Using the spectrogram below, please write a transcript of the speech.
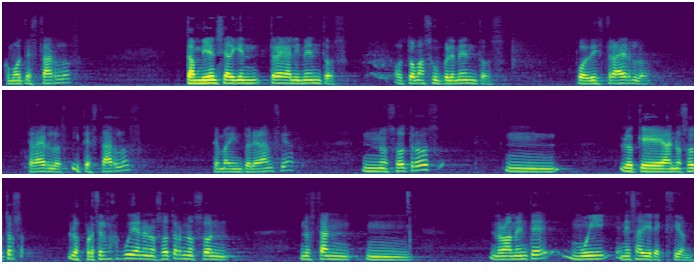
cómo testarlos. También si alguien trae alimentos o toma suplementos, podéis traerlo, traerlos y testarlos. Tema de intolerancias. Nosotros, mm, lo que a nosotros, los procesos que acuden a nosotros no son, no están mm, normalmente muy en esa dirección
